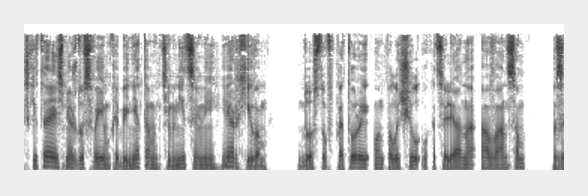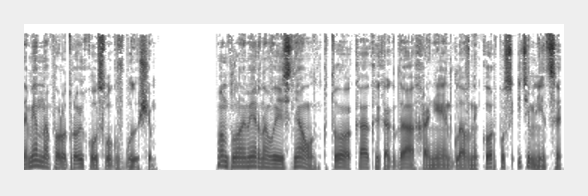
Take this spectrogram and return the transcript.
скитаясь между своим кабинетом, темницами и архивом, доступ в который он получил у Кацелиана авансом взамен на пару-тройку услуг в будущем. Он планомерно выяснял, кто, как и когда охраняет главный корпус и темницы,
